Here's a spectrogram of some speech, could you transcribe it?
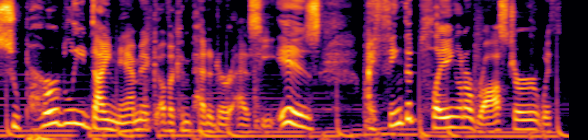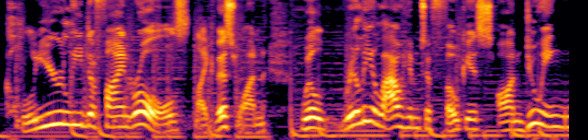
superbly dynamic of a competitor as he is, I think that playing on a roster with clearly defined roles, like this one, will really allow him to focus on doing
